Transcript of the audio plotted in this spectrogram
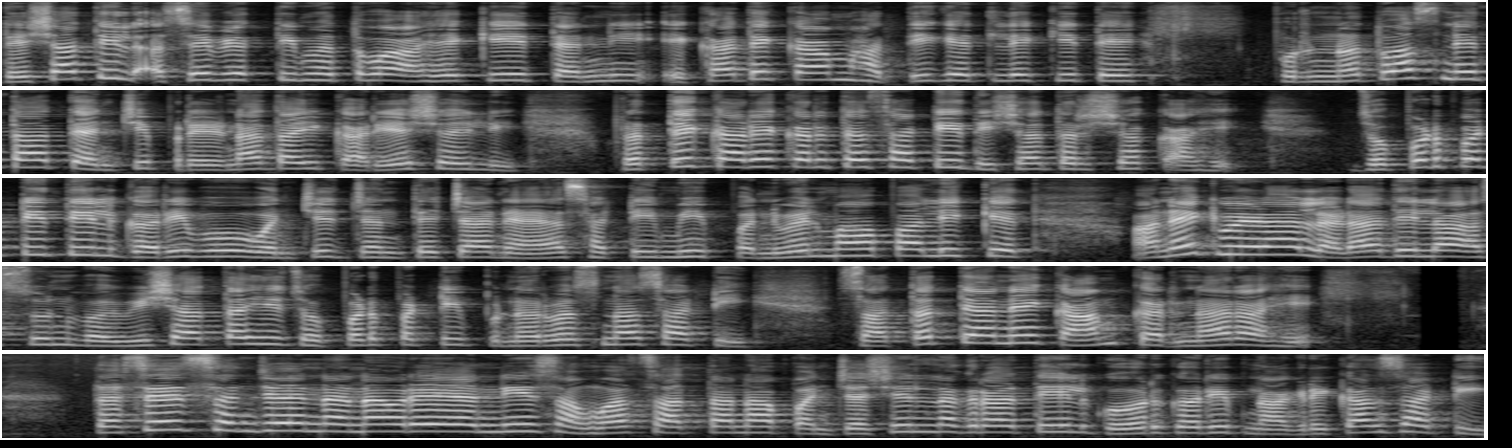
देशातील असे व्यक्तिमत्व आहे की त्यांनी एखादे काम हाती घेतले की ते पूर्णत्वास नेता त्यांची प्रेरणादायी कार्यशैली प्रत्येक कार्यकर्त्यासाठी दिशादर्शक आहे. झोपडपट्टीतील गरीब व वंचित जनतेच्या न्यायासाठी मी पनवेल महापालिकेत अनेक वेळा लढा दिला असून भविष्यातही झोपडपट्टी पुनर्वसनासाठी सातत्याने काम करणार आहे. तसेच संजय ननावरे यांनी संवाद साधताना पंचशील नगरातील गोरगरीब नागरिकांसाठी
